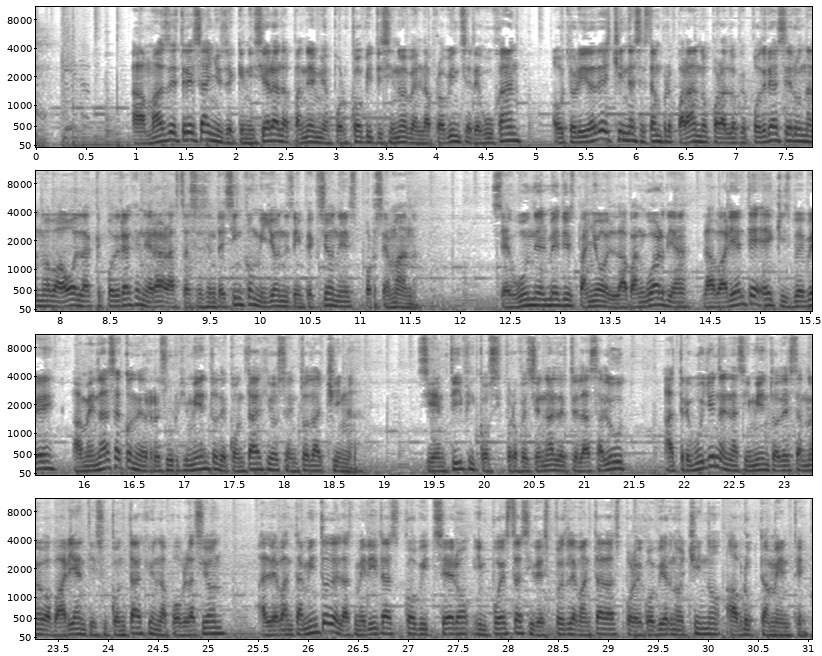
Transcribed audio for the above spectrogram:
A más de tres años de que iniciara la pandemia por COVID-19 en la provincia de Wuhan, autoridades chinas están preparando para lo que podría ser una nueva ola que podría generar hasta 65 millones de infecciones por semana. Según el medio español La Vanguardia, la variante XBB amenaza con el resurgimiento de contagios en toda China. Científicos y profesionales de la salud atribuyen el nacimiento de esta nueva variante y su contagio en la población al levantamiento de las medidas COVID-0 impuestas y después levantadas por el gobierno chino abruptamente.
